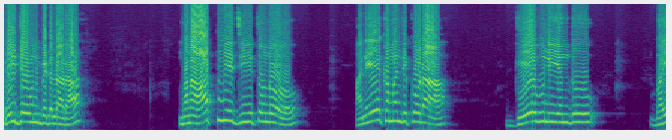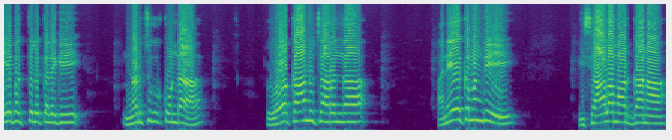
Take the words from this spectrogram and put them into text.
ప్రియ దేవుని బిడ్డలారా మన ఆత్మీయ జీవితంలో అనేక మంది కూడా దేవుని యందు భయభక్తులు కలిగి నడుచుకోకుండా లోకానుచారంగా అనేక మంది విశాల మార్గాన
